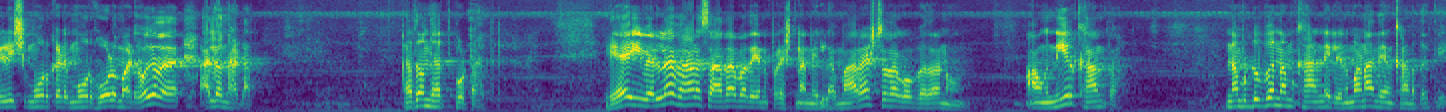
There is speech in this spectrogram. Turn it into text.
ಇಳಿಸಿ ಮೂರು ಕಡೆ ಮೂರು ಹೋಳು ಮಾಡಿ ಹೋಗದ ಅಲ್ಲೊಂದು ಅಡ್ಡ. ಅದೊಂದು ಹತ್ತು ಪುಟ ಆಯ್ತು ಏ, ಇವೆಲ್ಲ ಭಾಳ ಸಾದಾ ಬಾದ ಏನು ಪ್ರಶ್ನೆನಿಲ್ಲ. ಮಹಾರಾಷ್ಟ್ರದಾಗ ಒಬ್ಬದಾನು ಅವ್ಗೆ ನೀರು ಕಾಣ್ತ. ನಮ್ಮ ಡುಬ್ಬ ನಮ್ಗೆ ಕಾಣಲಿಲ್ಲ. ಮಣ್ಣದ ಏನು ಕಾಣ್ತೈತಿ?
